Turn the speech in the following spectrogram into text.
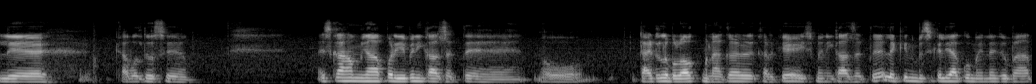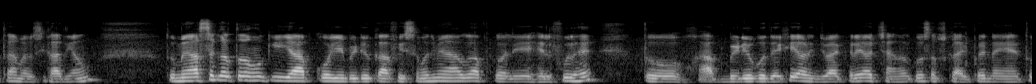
ले, क्या बोलते हैं उसे? इसका हम यहाँ पर ये भी निकाल सकते हैं, वो टाइटल ब्लॉक बनाकर करके इसमें निकाल सकते हैं, लेकिन बेसिकली आपको मैंने जो बनाया था मैं सिखा दिया हूँ। तो मैं आशा करता हूँ कि आपको ये वीडियो काफ़ी समझ में आएगा आपके लिए हेल्पफुल है। तो आप वीडियो को देखें और इन्जॉय करें और चैनल को सब्सक्राइब करें, नए हैं तो।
